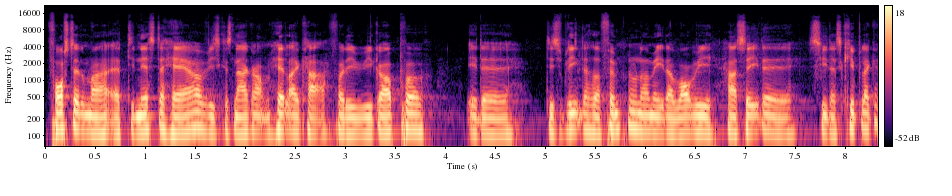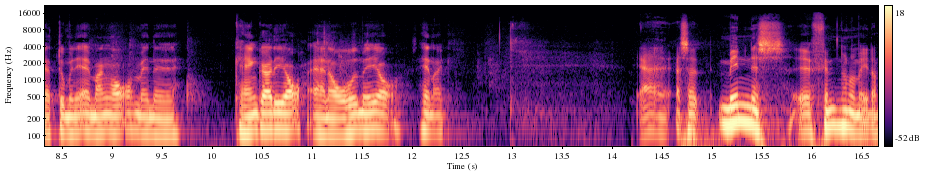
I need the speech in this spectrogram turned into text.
forestille mig, at de næste herrer, vi skal snakke om, heller ikke har, fordi vi går op på et øh, disciplin, der hedder 1500 meter, hvor vi har set øh, Silas Kiplagat dominere i mange år, men øh, kan han gøre det i år? Er han overhovedet med i år, Henrik? Ja, altså mændenes øh, 1500 meter,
